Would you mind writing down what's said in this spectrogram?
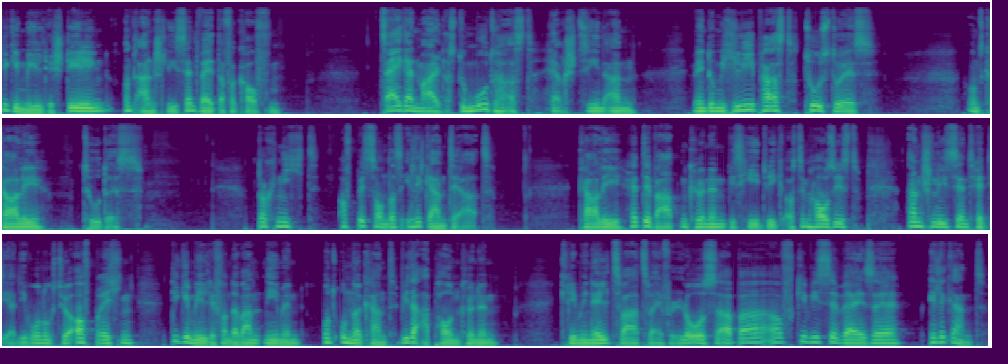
die Gemälde stehlen und anschließend weiterverkaufen. Zeig einmal, dass du Mut hast, herrscht sie ihn an. Wenn du mich lieb hast, tust du es. Und Kali tut es. Doch nicht auf besonders elegante Art. Kali hätte warten können, bis Hedwig aus dem Haus ist, anschließend hätte er die Wohnungstür aufbrechen, die Gemälde von der Wand nehmen und unerkannt wieder abhauen können. Kriminell zwar zweifellos, aber auf gewisse Weise elegant.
